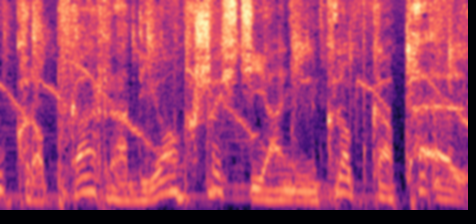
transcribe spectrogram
www.radiochrześcijanin.pl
